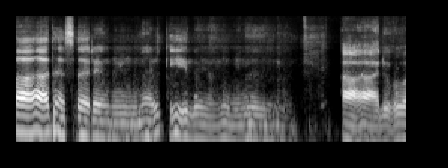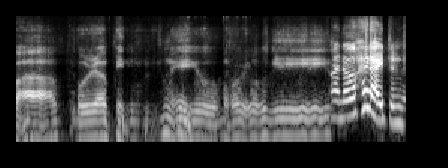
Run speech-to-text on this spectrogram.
പാദസരങ്ങൾ കിലുങ്ങി ആലുവാപ്പുഴ പിന്നെയും ഒഴുകി മനോഹരായിട്ടുണ്ട്.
